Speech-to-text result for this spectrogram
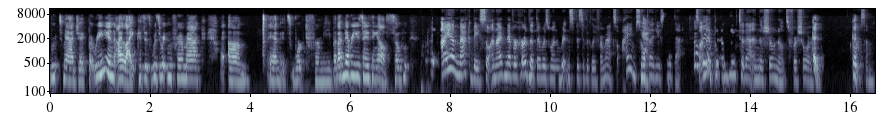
RootsMagic, but Reunion I like because it was written for Mac, um, and it's worked for me. But I've never used anything else. So who, I am Mac based, so and I've never heard that there was one written specifically for Mac. So I am so yeah. glad you said that. Oh, so I'm going to put a link to that in the show notes for sure. Good. Good. Awesome.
